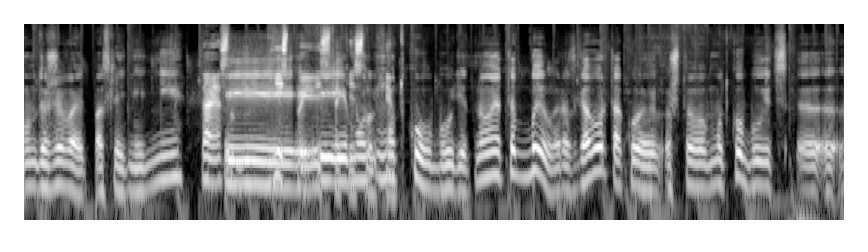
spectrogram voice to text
он доживает последние дни. Да, я И, есть появились и такие слухи. Мутко будет. Но это был разговор такой, что Мутко будет э,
